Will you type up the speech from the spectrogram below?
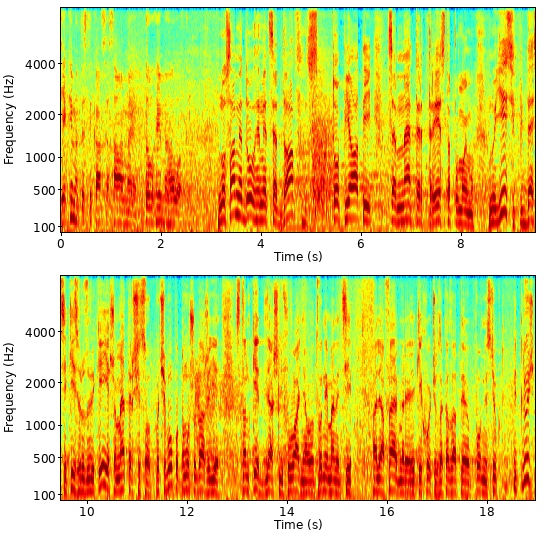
З якими ти стикався самими довгими головками? Ну, саме довгими це DAF 105, це метр 300, по-моєму. Ну, є десь якісь грузовики, є, що метр 600. Чому? Тому що навіть є станки для шліфування. От вони в мене ці аля фермери, які хочуть заказати повністю під ключ,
